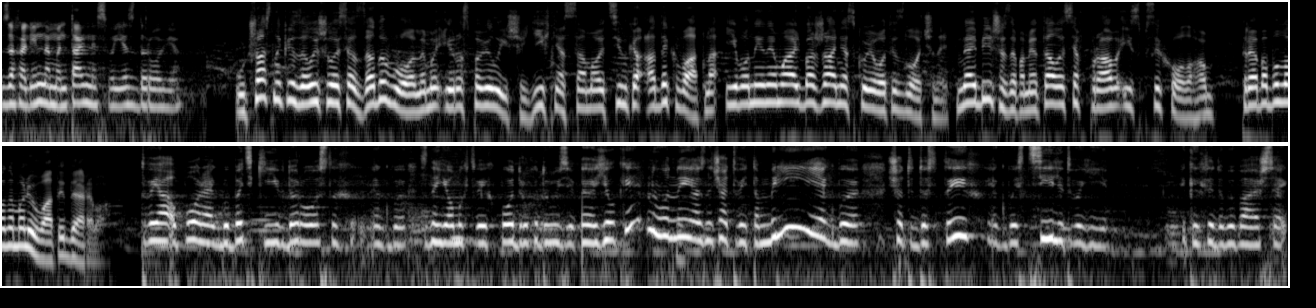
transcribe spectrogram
взагалі на ментальне своє здоров'я. Учасники залишилися задоволеними і розповіли, що їхня самооцінка адекватна і вони не мають бажання скоювати злочини. Найбільше запам'яталися вправи із психологом. Треба було намалювати дерево. Твоя опора, якби батьків, дорослих, якби знайомих твоїх подруг, друзів. Е, Гілки, ну вони означають твої там мрії, якби що ти достиг, якби цілі твої, яких ти добиваєшся,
